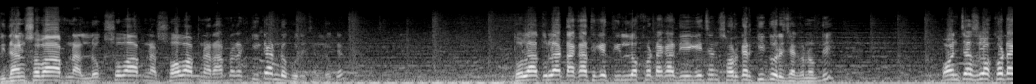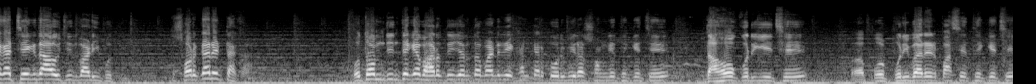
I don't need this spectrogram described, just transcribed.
বিধানসভা আপনার, লোকসভা আপনার, সব আপনার, আপনারা কি কাণ্ড করেছেন লোকের? তোলা তোলা টাকা থেকে তিন লক্ষ টাকা দিয়ে গেছেন, সরকার কি করেছে এখন অবধি? পঞ্চাশ লক্ষ টাকা চেক দেওয়া উচিত বাড়ি প্রতি। সরকারের টাকা। প্রথম দিন থেকে ভারতীয় জনতা পার্টির এখানকার কর্মীরা সঙ্গে থেকেছে, দাহ করিয়েছে পরিবারের পাশে থেকেছে।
